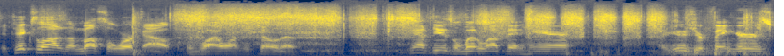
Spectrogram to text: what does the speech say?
it takes a lot of the muscle work out, is why I wanted to show this. You have to use a little up in here, or use your fingers.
